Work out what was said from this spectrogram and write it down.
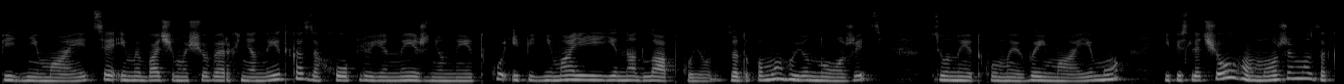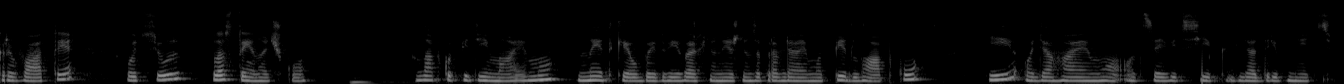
піднімається, і ми бачимо, що верхня нитка захоплює нижню нитку і піднімає її над лапкою. За допомогою ножиць цю нитку ми виймаємо, і після чого можемо закривати оцю пластиночку. Лапку підіймаємо, нитки обидві верхню нижню заправляємо під лапку і одягаємо оцей відсік для дрібниць.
